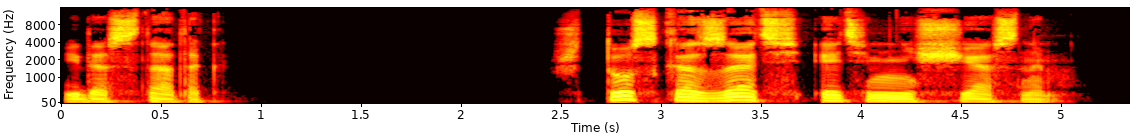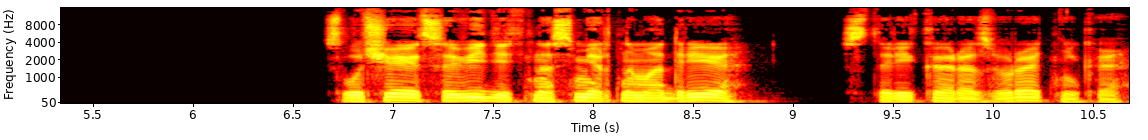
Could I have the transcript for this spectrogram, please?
и достаток. Что сказать этим несчастным? Случается видеть на смертном одре старика-развратника,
